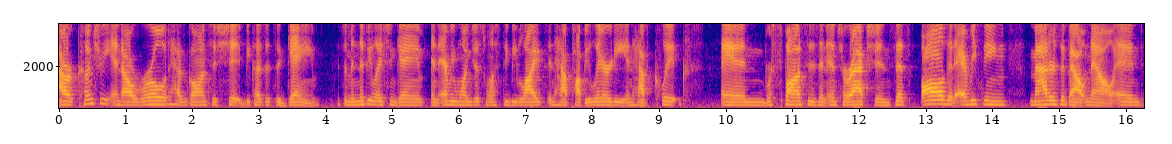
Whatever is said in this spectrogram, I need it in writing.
our country and our world has gone to shit because it's a game it's a manipulation game, and everyone just wants to be liked and have popularity and have clicks and responses and interactions. That's all that everything matters about now. And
